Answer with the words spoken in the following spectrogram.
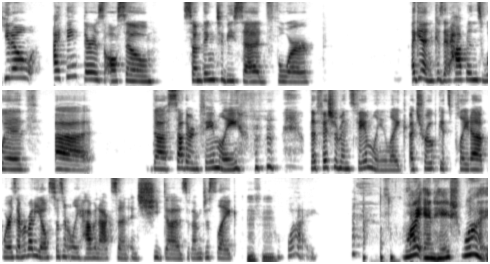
you know, I think there is also something to be said for, again, because it happens with uh, the Southern family, the fisherman's family. Like a trope gets played up, whereas everybody else doesn't really have an accent, and she does. And I'm just like, Mhm. why? Why Anne Heche? Why?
